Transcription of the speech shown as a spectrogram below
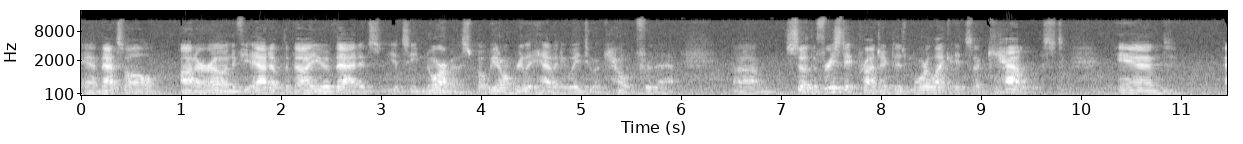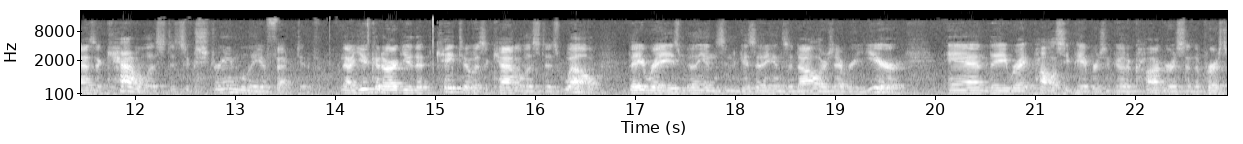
and that's all on our own. If you add up the value of that, it's, it's enormous, but we don't really have any way to account for that. Um, so the Free State Project is more like it's a catalyst. And as a catalyst, it's extremely effective. Now, you could argue that Cato is a catalyst as well. They raise millions and gazillions of dollars every year, and they write policy papers and go to Congress, and the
